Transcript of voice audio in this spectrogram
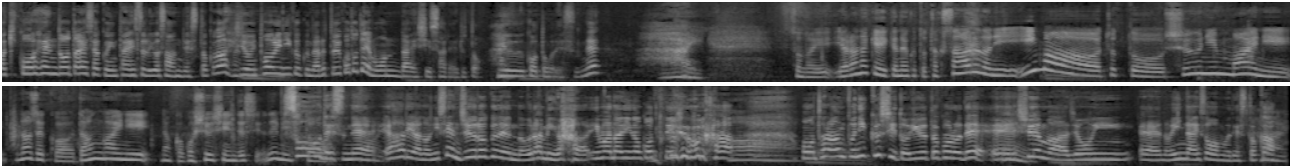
まあ、気候変動対策に対する予算ですとかが非常に通りにくくなるということで問題視されるということですね。はい、はいそのやらなきゃいけないことたくさんあるのに、今、ちょっと就任前になぜか弾劾になんかご就寝ですよね、民主党そうですね、はい、やはりあの2016年の恨みがいまだに残っているのか、もうトランプ憎しというところで、えー、シューマー上院、えー、の院内総務ですとか、はい、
